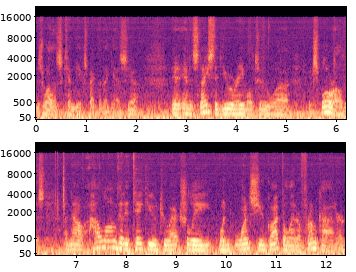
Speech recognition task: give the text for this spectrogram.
as well as can be expected, I guess. Yeah. And, and it's nice that you were able to uh, explore all this. Uh, now, how long did it take you to actually, when once you got the letter from Carter,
